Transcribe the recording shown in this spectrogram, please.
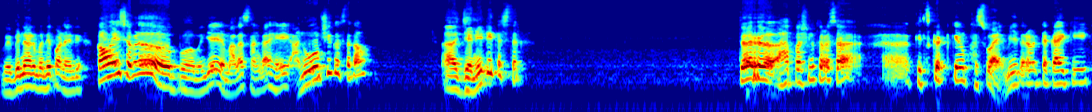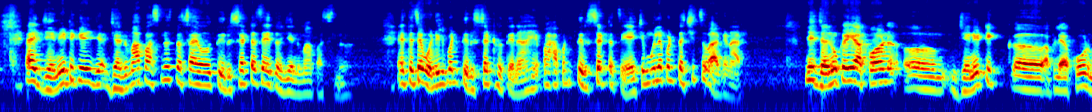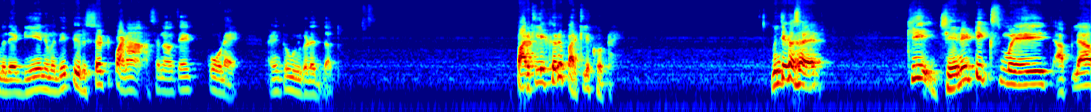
वेबिनारमध्ये पण आहे का हो हे सगळं म्हणजे मला सांगा हे अनुवंशिक असतं का हो? जेनेटिक असतं का? तर हा प्रश्न थोडासा किचकट किंवा फसवा आहे. म्हणजे त्याला वाटतं काय की जेनेटिक जन्मापासूनच तसा आहे हो तिरसटच आहे तो जन्मापासनं. त्याचे वडील पण तिरसट होते ना हे पण आपण तिरसटच आहे याची मुलं पण तशीच वागणार. म्हणजे जणू काही आपण जेनेटिक आपल्या कोडमध्ये डी एन एमध्ये तिरसटपणा असं नावाचा एक कोड आहे आणि तो उलगडत जातो. पार्टली खरं पार्टली खोट आहे. म्हणजे कसं आहे की जेनेटिक्समुळे आपल्या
